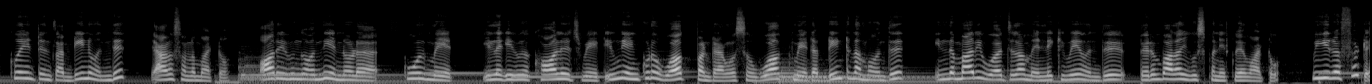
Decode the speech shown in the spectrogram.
அக்வைண்டன்ஸ் அப்படின்னு வந்து யாரும் சொல்ல மாட்டோம். ஆர் இவங்க வந்து என்னோட ஸ்கூல் மேட் இல்லை இவங்க காலேஜ் மேட் இவங்க என் கூட ஒர்க் பண்ணுறாங்க ஸோ ஒர்க் மேட் அப்படின்ட்டு நம்ம வந்து இந்த மாதிரி வேர்ட்ஸ்லாம் நம்ம என்றைக்குமே வந்து பெரும்பாலும் யூஸ் பண்ணியிருக்கவே மாட்டோம். We refer to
